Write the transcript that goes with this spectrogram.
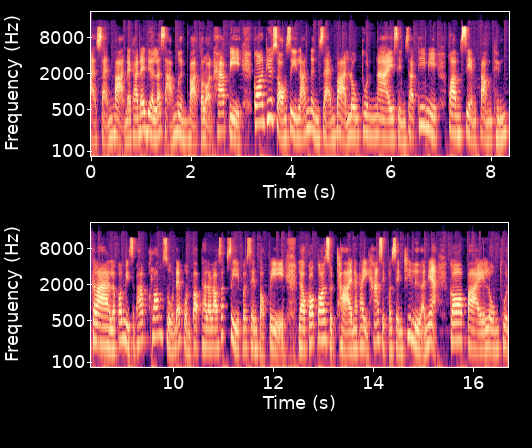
8แสนบาทนะคะ ได้เดือนละ 30,000 บาทตลอด 5 ปี ก้อนที่ 2 4ล้าน1แสนบาทลงทุนในสินทรัพย์ที่มีความเสี่ยงต่ำถึงกลาง แล้วก็มีสภาพคล่องสูงได้ผลตอบแทนราวๆสัก 4%ต่อปี แล้วก็ก้อนสุดท้ายนะคะอีก 50%ที่เหลือเนี่ยก็ไปลงทุน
